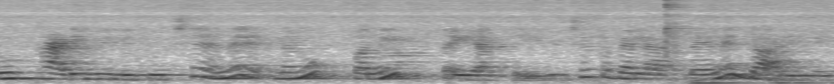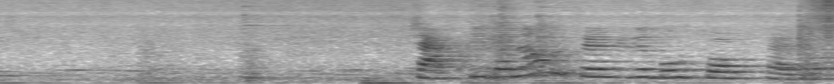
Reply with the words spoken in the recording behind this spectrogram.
દૂધ ફાડી લીધું છે અને એટલેનું પનીર તૈયાર થઈ ગયું છે. તો પહેલાં આપણે એને ગાળી લઈશું. છાશથી બનાવો ને ફ્રેન્ડ એટલે બહુ સોફ્ટ થાય બહુ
